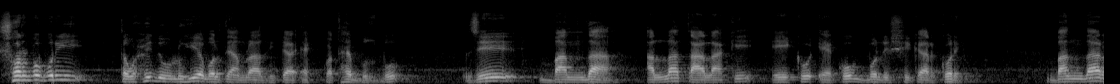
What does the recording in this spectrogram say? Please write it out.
সর্বোপরি তৌহিদ উলুহিয়া বলতে আমরা যেটা এক কথায় বুঝব যে বান্দা আল্লাহ তালাকে এক একক বলে স্বীকার করে। বান্দার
